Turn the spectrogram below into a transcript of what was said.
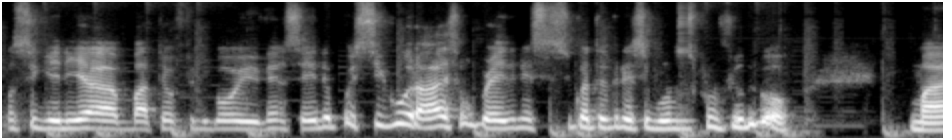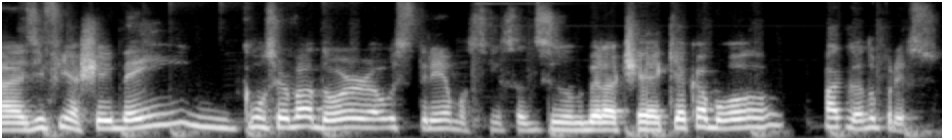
conseguiria bater o field goal e vencer e depois segurar esse Brady nesses 53 segundos para um field goal. Mas, enfim, achei bem conservador ao extremo, assim, essa decisão do Belichick e acabou pagando o preço.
